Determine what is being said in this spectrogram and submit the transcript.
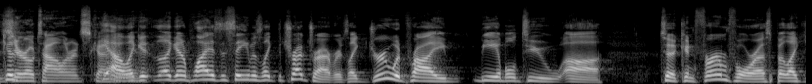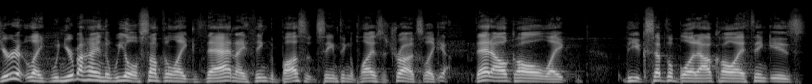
zero tolerance kind yeah of. like it like it applies the same as like the truck drivers. Like Drew would probably be able to uh to confirm for us, but like you're like when you're behind the wheel of something like that, and I think the bus the same thing applies to trucks. Like Yeah. that alcohol, like the acceptable blood alcohol, I think is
